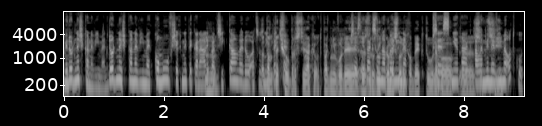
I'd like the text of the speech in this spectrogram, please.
My do dneška nevíme. Do dneška nevíme, komu všechny ty kanály mm-hmm. patří, kam vedou a co a z nich tam teče. tečou prostě nějaké odpadní vody Přesně z tak různých průmyslových na... objektů. Přesně nebo tak, z ale my nevíme odkud.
